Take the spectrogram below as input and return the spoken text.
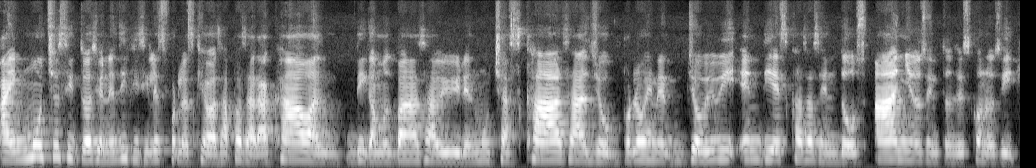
hay muchas situaciones difíciles por las que vas a pasar acá, digamos, vas a vivir en muchas casas, yo por lo general, yo viví en 10 casas en dos años, entonces conocí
